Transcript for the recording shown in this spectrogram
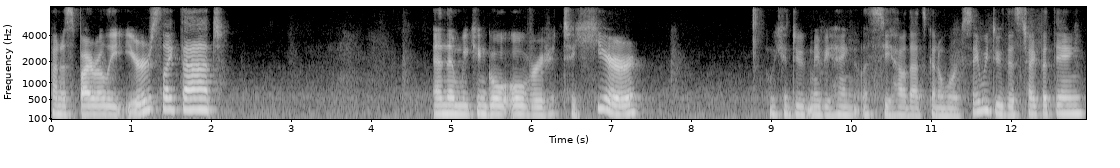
kind of spirally ears like that. And then we can go over to here. We could do maybe hang, let's see how that's gonna work. Say we do this type of thing.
